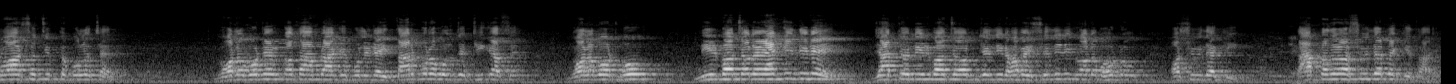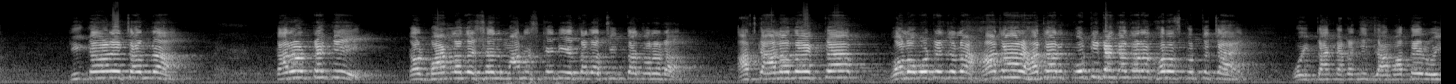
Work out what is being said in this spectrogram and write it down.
মহাসচিব তো বলেছেন, গণভোটের কথা আমরা আগে বলি নাই, তারপরে বলছে ঠিক আছে, গণভোট হোক, নির্বাচনের একই দিনে জাতীয় নির্বাচন যেদিন হবে সেদিনই গণভোট হোক, অসুবিধা কি? আপনাদের অসুবিধাটা কোথায়? কি কারণে চান না? কারণটা কি? কারণ বাংলাদেশের মানুষকে নিয়ে তারা চিন্তা করে না। আজকে আলাদা একটা গণভোটের জন্য হাজার হাজার কোটি টাকা যারা খরচ করতে চায়। ওই টাকাটা কি জামাতের ওই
